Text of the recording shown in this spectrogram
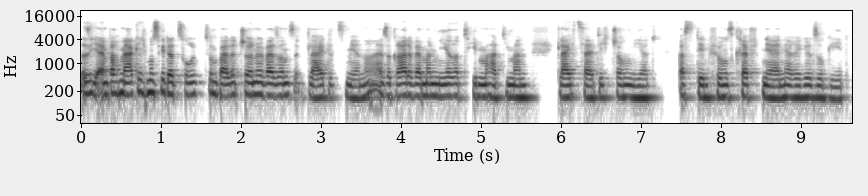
dass ich einfach merke, ich muss wieder zurück zum Bullet Journal, weil sonst gleitet es mir. Ne? Also gerade wenn man mehrere Themen hat, die man gleichzeitig jongliert was den Führungskräften ja in der Regel so geht.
